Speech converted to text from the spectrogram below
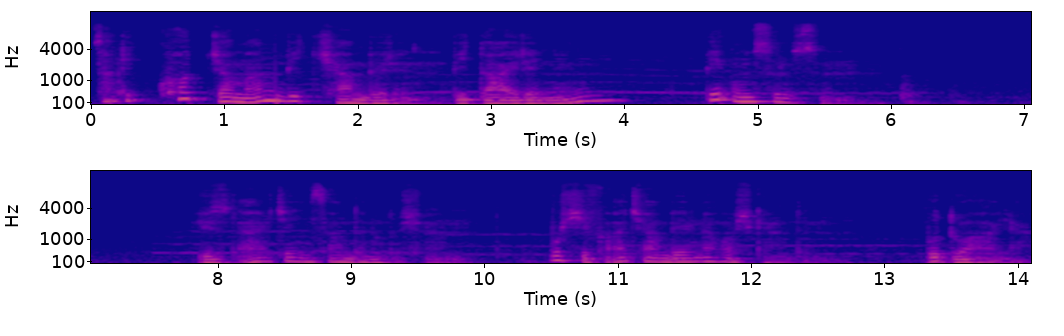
Sanki kocaman bir çemberin, bir dairenin bir unsurusun. Yüzlerce insandan oluşan bu şifa çemberine hoş geldin. Bu duaya,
